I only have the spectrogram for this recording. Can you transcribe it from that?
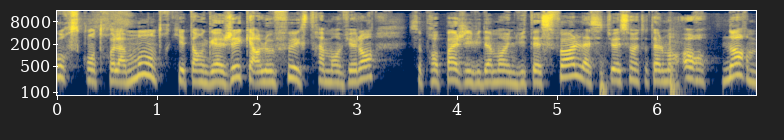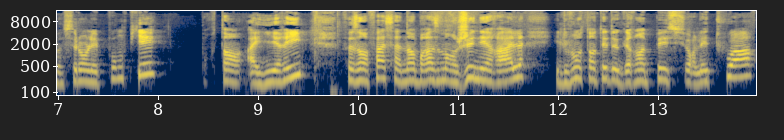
course contre la montre qui est engagée car le feu extrêmement violent se propage évidemment à une vitesse folle. La situation est totalement hors norme selon les pompiers pourtant aguerris, faisant face à un embrasement général. Ils vont tenter de grimper sur les toits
